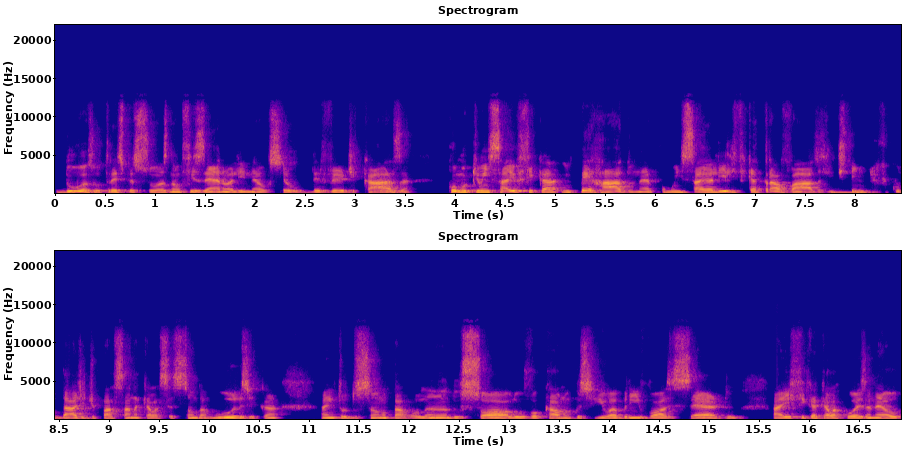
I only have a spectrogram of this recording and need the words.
duas ou três pessoas não fizeram ali né, o seu dever de casa, como que o ensaio fica emperrado, né? Como o ensaio ali ele fica travado, a gente tem dificuldade de passar naquela sessão da música, a introdução não está rolando, o solo, o vocal não conseguiu abrir em voz certo, aí fica aquela coisa, né? O,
